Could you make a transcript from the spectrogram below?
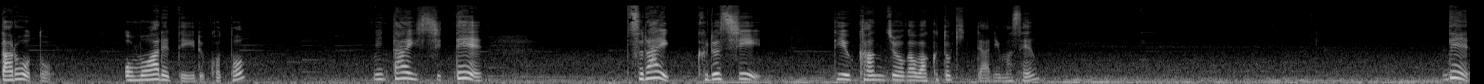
だろうと思われていることに対して辛い苦しいっていう感情が湧く時ってありません？で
